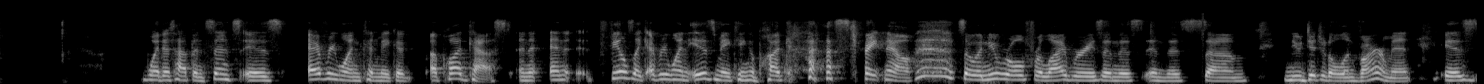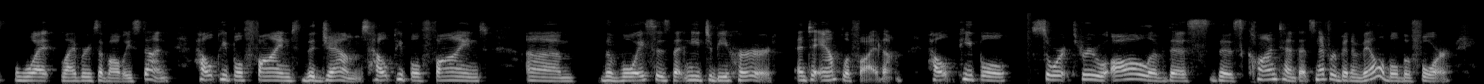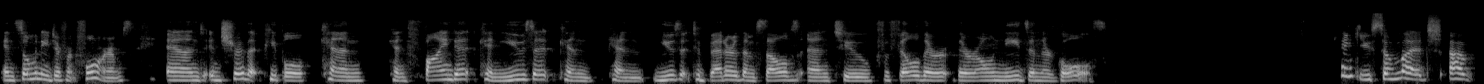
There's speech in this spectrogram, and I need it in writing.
What has happened since is everyone can make a, a podcast and, and it feels like everyone is making a podcast right now. So a new role for libraries in this, in this um, new digital environment is what libraries have always done. Help people find the gems, help people find um, the voices that need to be heard and to amplify them. Help people sort through all of this, this content that's never been available before in so many different forms and ensure that people can can find it, can use it, can can use it to better themselves and to fulfill their, their own needs and their goals. Thank you so much. Um,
